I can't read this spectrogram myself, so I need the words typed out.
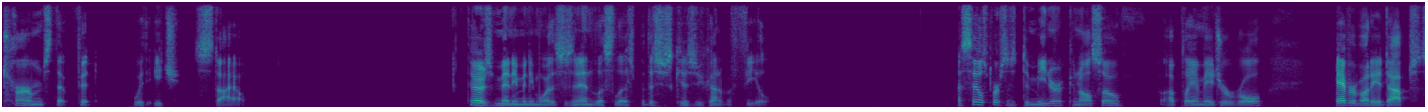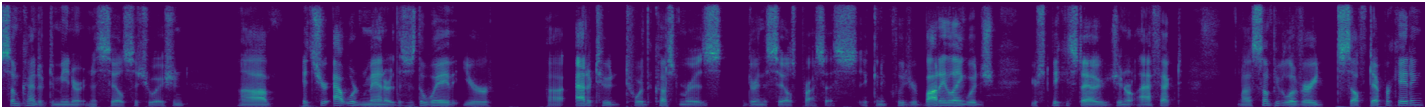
terms that fit with each style. There's many, many more. This is an endless list, but this just gives you kind of a feel. A salesperson's demeanor can also uh, play a major role. Everybody adopts some kind of demeanor in a sales situation. Uh, it's your outward manner. This is the way that your uh, attitude toward the customer is during the sales process. It can include your body language, your speaking style, your general affect. Uh, some people are very self-deprecating.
